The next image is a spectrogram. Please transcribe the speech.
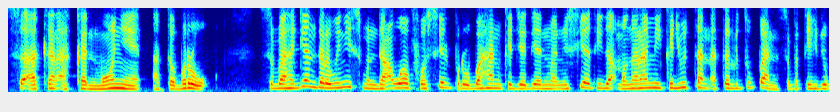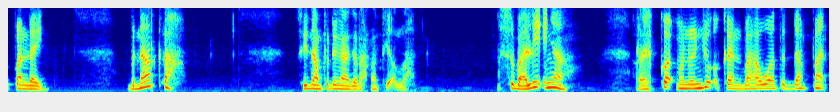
seakan-akan monyet atau beruk, sebahagian Darwinis mendakwa fosil perubahan kejadian manusia tidak mengalami kejutan atau letupan seperti hidupan lain. Benarkah? Sidang pendengar dirahmati Allah. Sebaliknya, rekod menunjukkan bahawa terdapat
